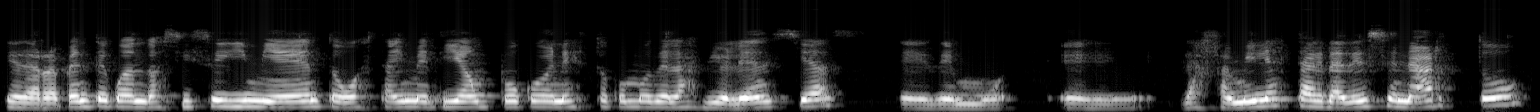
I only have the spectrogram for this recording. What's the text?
que de repente cuando así seguimiento o está ahí metida un poco en esto como de las violencias, eh, de, eh, las familias te agradecen harto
